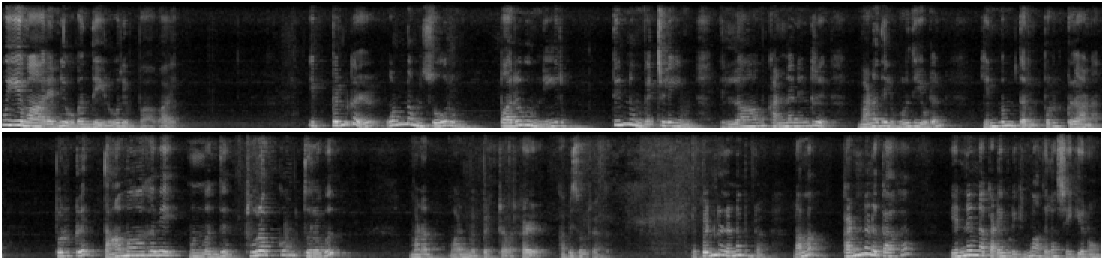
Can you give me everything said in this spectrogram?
உய்யுமாறெண்ணி உகந்தேலோர் எம்பாவாய். இப்பெண்கள் உண்ணும் சோறும் பருகும் நீரும் தின்னும் வெற்றிலையும் எல்லாம் கண்ணனின்று மனதில் உறுதியுடன் இன்பம் தரும் பொருட்களான பொருட்களை தாமாகவே முன்வந்து துறக்கும் துறவு மனப்பான்மை பெற்றவர்கள். அப்படி சொல்கிறாங்க இந்த பெண்கள் என்ன பண்ணுறாங்க நம்ம கண்ணனுக்காக என்னென்ன கடைபிடிக்கணுமோ அதெல்லாம் செய்யணும்.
